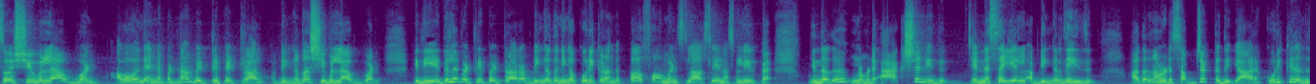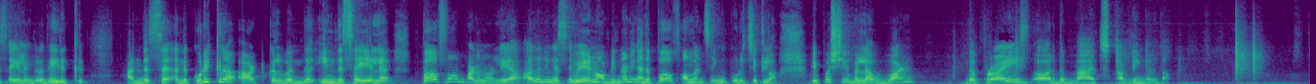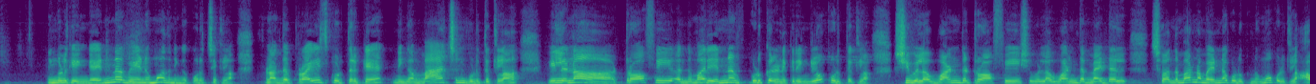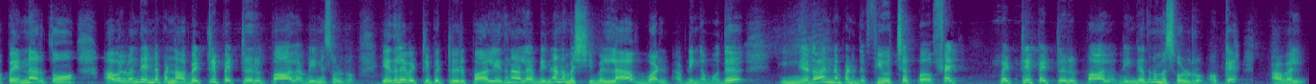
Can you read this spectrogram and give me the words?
so she will have won அவ வந்து என்ன பண்ணா? வெற்றி பெற்றாள் அப்படிங்கிறது ஷி வில் ஹாவ் ஒன் இது எதுல வெற்றி பெற்றார் அப்படிங்கறத நீங்க குறிக்கணும். அந்த பெர்ஃபார்மன்ஸ் லாஸ்ட்லயே நான் சொல்லியிருப்பேன். இந்த அது நம்மளோட ஆக்ஷன் இது. என்ன செயல் அப்படிங்கிறது இது. அதாவது நம்மளோட சப்ஜெக்ட் இது. யாரை குறிக்கிறது அந்த செயலுங்கிறது இருக்கு. அந்த செ- அந்த குறிக்கிற ஆட்கள் வந்து இந்த செயலை பெர்ஃபார்ம் பண்ணணும் இல்லையா? அது நீங்க செ- வேணும் அப்படின்னா நீங்க அந்த பெர்ஃபார்மன்ஸ் இங்க குறிச்சிக்கலாம். இப்போ she will have won the prize or the match அப்படிங்கிறது தான். உங்களுக்கு இங்க என்ன வேணுமோ அதை நீங்க குறிச்சுக்கலாம். இப்போ நான் அந்த ப்ரைஸ் கொடுத்துருக்கேன். நீங்க மேட்ச்னு கொடுத்துக்கலாம். இல்லைன்னா ட்ராஃபி அந்த மாதிரி என்ன கொடுக்க நினைக்கிறீங்களோ கொடுத்துக்கலாம். She will won the trophy she will won the medal so அந்த மாதிரி நம்ம என்ன கொடுக்கணுமோ கொடுக்கலாம். அப்ப என்ன அர்த்தம்? அவள் வந்து என்ன பண்ணா? வெற்றி பெற்றிருப்பாள் அப்படின்னு சொல்றோம். எதுல வெற்றி பெற்றிருப்பாள்? எதனால அப்படின்னா நம்ம ஷிவில ஒன் அப்படிங்கும் போது இங்கதான் என்ன பண்ணுது? ஃபியூச்சர் பர்ஃபெக்ட் வெற்றி பெற்றிருப்பாள் அப்படிங்கறது நம்ம சொல்றோம். ஓகே அவள்.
